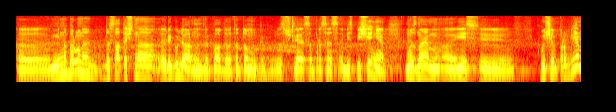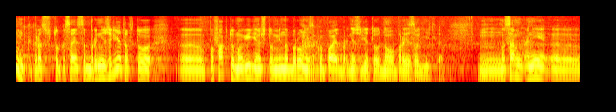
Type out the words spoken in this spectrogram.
Э, Минобороны достаточно регулярно докладывает о том, как осуществляется процесс обеспечения. Мы знаем, э, есть э, куча проблем, как раз что касается бронежилетов, то по факту мы видим, что Минобороны закупает бронежилеты у одного производителя. На самом они э,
